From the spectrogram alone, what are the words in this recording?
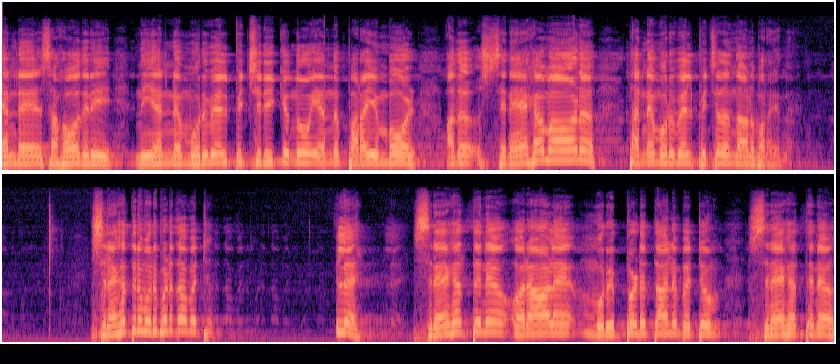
എന്റെ സഹോദരി നീ എന്നെ മുറിവേൽപ്പിച്ചിരിക്കുന്നു എന്ന് പറയുമ്പോൾ അത് സ്നേഹമാണ് തന്നെ മുറിവേൽപ്പിച്ചതെന്നാണ് പറയുന്നത്. സ്നേഹത്തിന് മുറിപ്പെടുത്താൻ പറ്റും. ഇല്ലേ? സ്നേഹത്തിന് ഒരാളെ മുറിപ്പെടുത്താനും പറ്റും. സ്നേഹത്തിന്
